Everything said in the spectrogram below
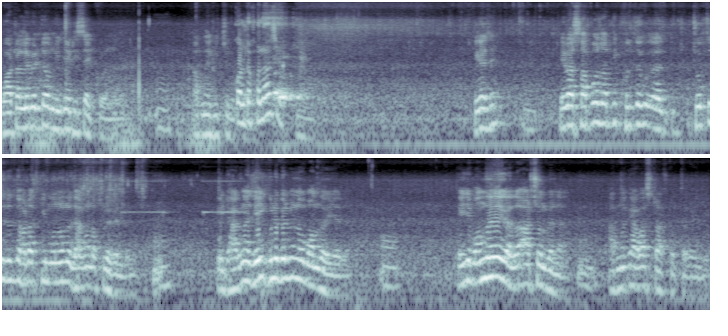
ওয়াটার লেভেলটাও নিজে ডিসাইড করে নেবেন। আপনার কিছু কলটা খোলা আছে? ঠিক আছে? এবার সাপোজ আপনি খুলতে চলতে চলতে হঠাৎ কি মনে হলো? ঢাকনাটা খুলে ফেলবেন এই ঢাকনা যেই খুলে ফেলবেন ও বন্ধ হয়ে যাবে। এই যে বন্ধ হয়ে গেল আর চলবে না। আপনাকে আবার স্টার্ট করতে হবে এই যে।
